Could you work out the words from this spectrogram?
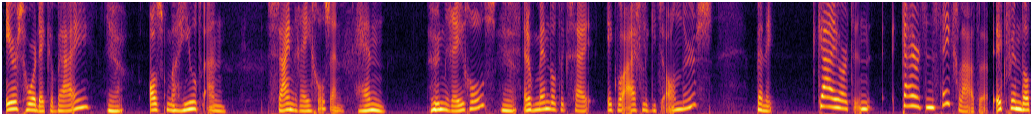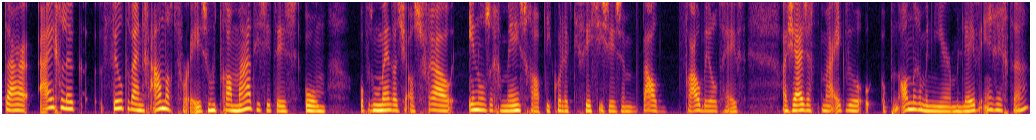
Eerst hoorde ik erbij. Ja, Als ik me hield aan zijn regels en hen, hun regels. ja. En op het moment dat ik zei, ik wil eigenlijk iets anders, ben ik keihard in, keihard in de steek gelaten. Ik vind dat daar eigenlijk veel te weinig aandacht voor is. Hoe traumatisch het is om op het moment dat je als vrouw in onze gemeenschap, die collectivistisch is, een bepaald vrouwbeeld heeft. Als jij zegt, maar ik wil op een andere manier mijn leven inrichten,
